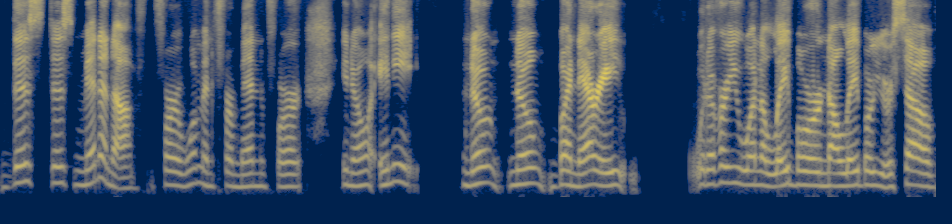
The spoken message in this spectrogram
this this men enough for a woman for men for you know any no no binary whatever you want to label or not label yourself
